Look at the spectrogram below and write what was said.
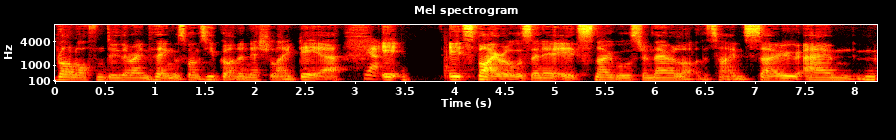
run off and do their own things once you've got an initial idea Yeah. it it spirals and it, it snowballs from there a lot of the time so um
